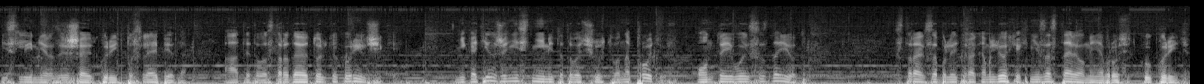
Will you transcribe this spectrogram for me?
если им не разрешают курить после обеда а от этого страдают только курильщики. Никотин же не снимет этого чувства, напротив, он-то его и создает. Страх заболеть раком легких не заставил меня бросить курить,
